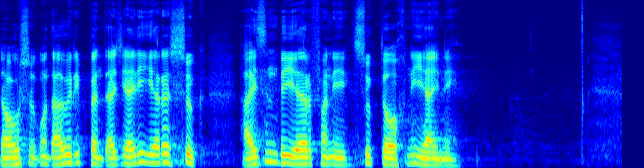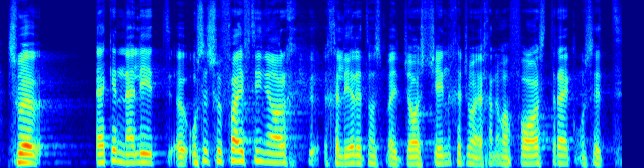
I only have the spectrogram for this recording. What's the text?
daaroor so onthou hierdie punt. As jy die Here soek, hy's in beheer van die soektog, nie jy nie. So ek en Nelly het, uh, ons het so 15 jaar gelede het ons by Josh Chen gejoin. Ek gaan net maar fast track. Ons het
